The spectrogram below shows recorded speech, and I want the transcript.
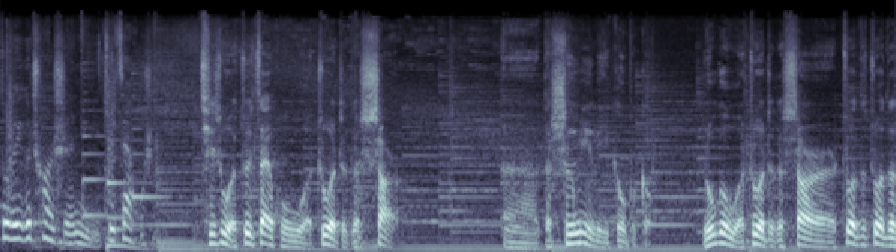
作为一个创始人，你最在乎什么？其实我最在乎我做这个事儿，呃的生命力够不够。如果我做这个事儿做着做着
